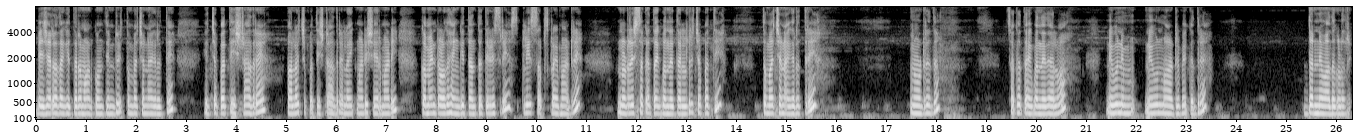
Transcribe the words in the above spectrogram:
ಬೇಜಾರಾದಾಗ ಈ ಥರ ಮಾಡ್ಕೊಂಡು ತಿನ್ನಿರಿ ತುಂಬ ಚೆನ್ನಾಗಿರುತ್ತೆ. ಈ ಚಪಾತಿ ಇಷ್ಟ ಆದರೆ, ಪಾಲಕ್ ಚಪಾತಿ ಇಷ್ಟ ಆದರೆ ಲೈಕ್ ಮಾಡಿ ಶೇರ್ ಮಾಡಿ ಕಮೆಂಟ್ ಒಳಗೆ ಹೆಂಗಿತ್ತು ಅಂತ ತಿಳಿಸ್ರಿ. ಪ್ಲೀಸ್ ಸಬ್ಸ್ಕ್ರೈಬ್ ಮಾಡಿರಿ. ನೋಡ್ರಿ ಎಷ್ಟು ಸಖತ್ತಾಗಿ ಬಂದೈತಲ್ರಿ ಚಪಾತಿ. ತುಂಬ ಚೆನ್ನಾಗಿರುತ್ತೆ ರೀ. ನೋಡ್ರಿ ಅದು. ಸಖತ್ತಾಗಿ ಬಂದಿದೆ ಅಲ್ವಾ? ನೀವು ನಿಮ್ಮ ನೀವು ಮಾಡಿರಿ ಬೇಕಾದ್ರೆ. ಧನ್ಯವಾದಗಳು ರೀ.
